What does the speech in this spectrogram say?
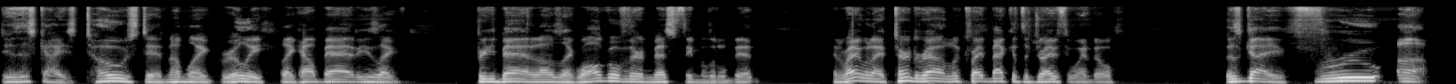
"Dude, this guy's toasted." And I'm like, "Really? Like how bad?" He's like, "Pretty bad." And I was like, "Well, I'll go over there and mess with him a little bit." And right when I turned around, looked right back at the drive-through window, this guy threw up.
